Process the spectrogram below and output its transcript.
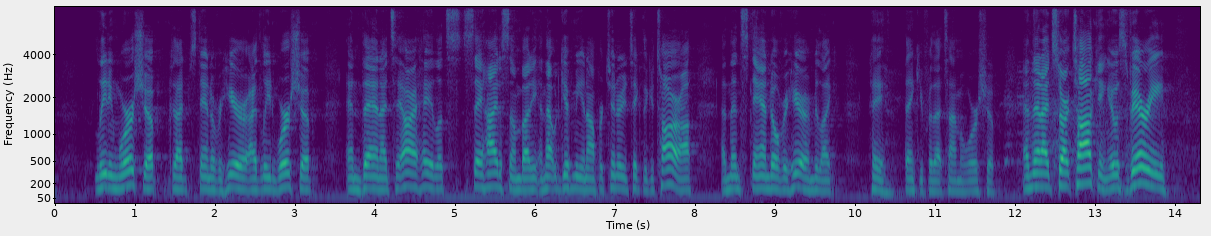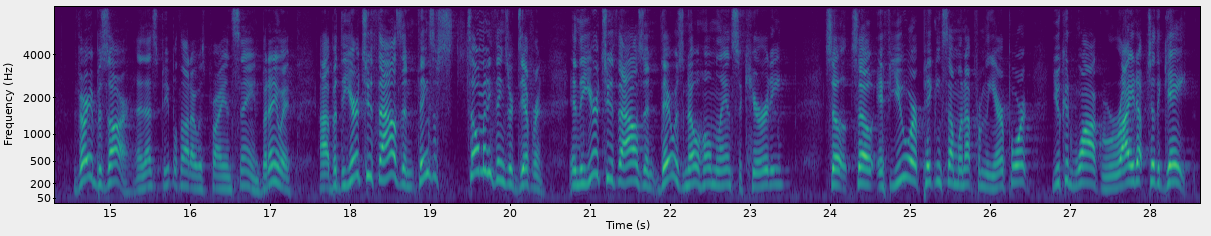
leading worship, because I'd stand over here, I'd lead worship. And then I'd say, all right, hey, let's say hi to somebody. And that would give me an opportunity to take the guitar off and then stand over here and be like, hey, thank you for that time of worship. And then I'd start talking. It was very, very bizarre. And that's, people thought I was probably insane. But anyway, uh, but the year 2000, things, so many things are different. In the year 2000, there was no homeland security. So, so if you were picking someone up from the airport, you could walk right up to the gate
